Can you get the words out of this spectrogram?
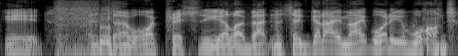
scared, and so I pressed the yellow button and said, "G'day, mate. What do you want?"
